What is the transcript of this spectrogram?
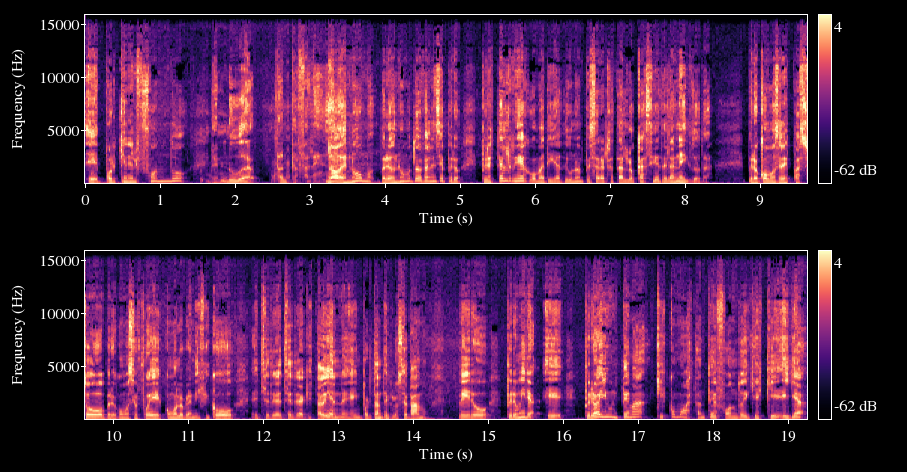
¿eh? porque en el fondo... Desnuda tantas falencias. No, desnuda, pero desnuda un montón de falencias, pero, pero está el riesgo, Matías, de uno empezar a tratarlo casi desde la anécdota. Pero cómo se les pasó, pero cómo se fue, cómo lo planificó, etcétera, etcétera, que está bien, es importante que lo sepamos. Pero, pero mira, eh, pero hay un tema que es como bastante de fondo y que es que ella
